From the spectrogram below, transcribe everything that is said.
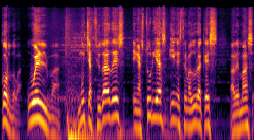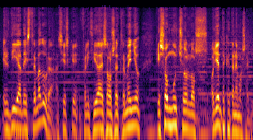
Córdoba, Huelva, muchas ciudades en Asturias y en Extremadura, que es además el Día de Extremadura. Así es que felicidades a los extremeños, que son muchos los oyentes que tenemos allí.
